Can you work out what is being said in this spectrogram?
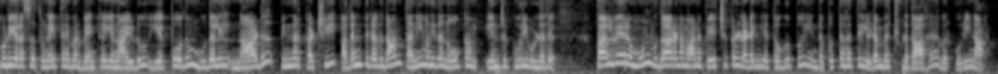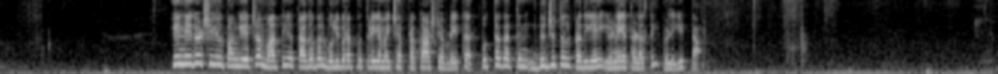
குடியரசு துணைத் தலைவர் வெங்கையா நாயுடு எப்போதும் முதலில் நாடு பின்னர் கட்சி அதன் பிறகுதான் தனிமனித நோக்கம் என்று கூறியுள்ளது. பல்வேறு முன் உதாரணமான பேச்சுக்கள் அடங்கிய தொகுப்பு இந்த புத்தகத்தில் இடம்பெற்றுள்ளதாக அவர் கூறினார். இந்நிகழ்ச்சியில் பங்கேற்ற மத்திய தகவல் ஒலிபரப்புத்துறை அமைச்சர் பிரகாஷ் ஜவடேகர் புத்தகத்தின் டிஜிட்டல் பிரதியை இணையதளத்தில் வெளியிட்டார்.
